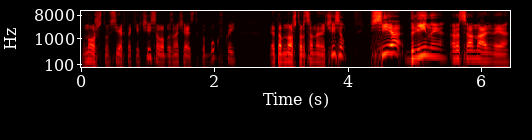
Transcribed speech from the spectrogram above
Множество всех таких чисел обозначается такой буковкой. Это множество рациональных чисел. Все длины рациональные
